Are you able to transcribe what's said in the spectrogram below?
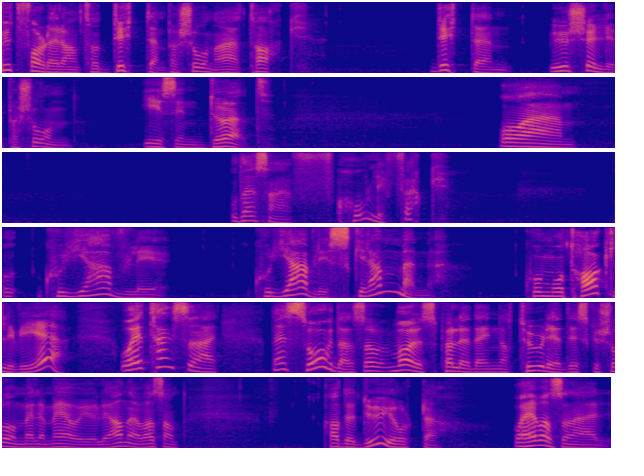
utfordre han til å dytte en person av et tak dytte en uskyldig person i sin død. Og um, Og det er sånn Holy fuck. Hvor jævlig Hvor jævlig skremmende. Hvor mottakelige vi er. Og jeg tenkte sånn her Når jeg så det, så var jo selvfølgelig den naturlige diskusjonen mellom meg og Juliane jeg var sånn Hadde du gjort det? Og jeg var sånn her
